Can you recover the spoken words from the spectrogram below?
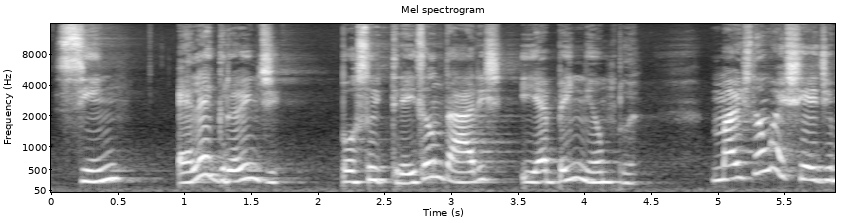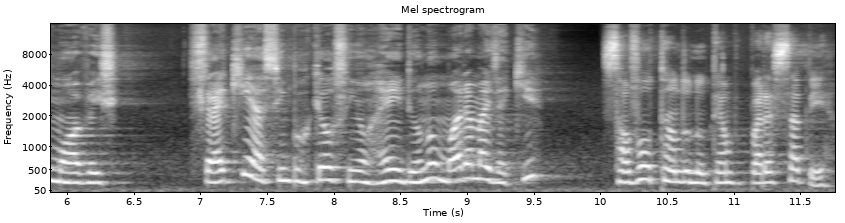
Sim, ela é grande, possui três andares e é bem ampla. Mas não é cheia de móveis. Será que é assim porque o Sr. Handel não mora mais aqui? Só voltando no tempo para saber.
